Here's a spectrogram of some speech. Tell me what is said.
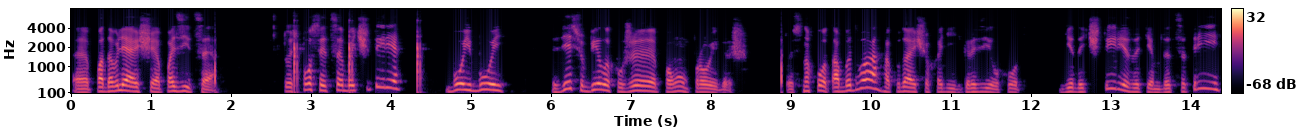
э, подавляющая позиция. То есть после cb4 бой-бой. Здесь у белых уже, по-моему, проигрыш. То есть на ход АБ2, а куда еще ходить, грозил ход ЕД4, затем ДЦ3.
